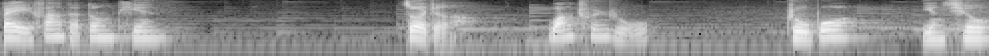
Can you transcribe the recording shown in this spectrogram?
北方的冬天，作者王春如，主播迎秋。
